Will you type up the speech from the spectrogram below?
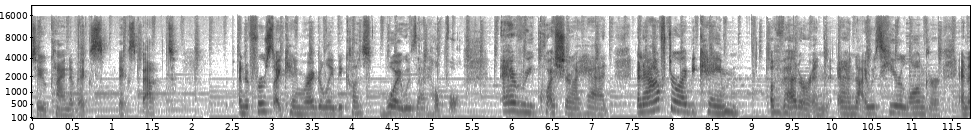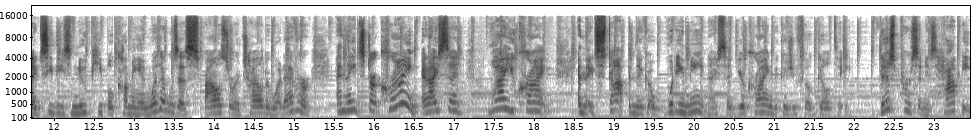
to kind of ex expect. And at first I came regularly because, boy, was that helpful. Every question I had. And after I became a veteran and I was here longer and I'd see these new people coming in, whether it was a spouse or a child or whatever, and they'd start crying. And I said, Why are you crying? And they'd stop and they go, What do you mean? I said, You're crying because you feel guilty. This person is happy.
